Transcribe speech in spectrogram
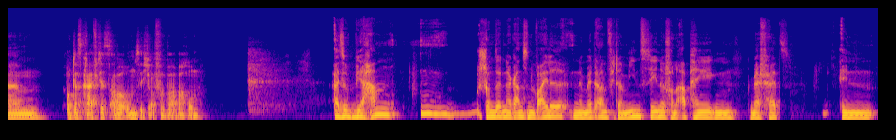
Ähm, und das greift jetzt aber um sich offenbar. Warum? Also wir haben schon seit einer ganzen Weile eine Methamphetamin-Szene von abhängigen Meth-Heads in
